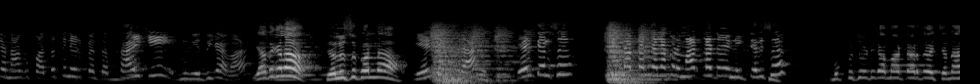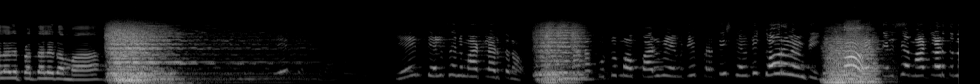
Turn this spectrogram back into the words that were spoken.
ఇంకా నాకు పద్ధతి నేర్పేంత స్థాయికి నువ్వు ఎదిగావా? ఎదగలా? తెలుసుకున్నా. ఏం తెలుసురా? ఏం తెలుసు? చిన్న పెద్దలా కూడా మాట్లాడటమే నీకు తెలుసు? ముక్కు సూటిగా మాట్లాడితే చిన్న లేదు పెద్ద లేదమ్మా? ఏం తెలుసురా? ఏం తెలుసు అని మాట్లాడుతున్నావు? మన కుటుంబం పరువు ఏమిటి ప్రతిష్ట ఏమిటి గౌరవం ఏమిటి? తెలిసే మాట్లాడుతున్నావా?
